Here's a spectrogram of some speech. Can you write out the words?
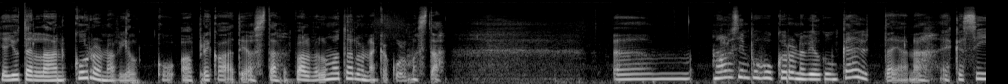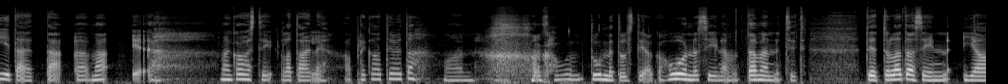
Ja jutellaan koronavilkku-applikaatiosta palvelumuotoilun näkökulmasta. Öm, mä haluaisin puhua koronavilkun käyttäjänä ehkä siitä, että mä, mä en kauheasti lataile applikaatioita. Mä oon tunnetusti aika huono siinä, mutta tämän nyt sitten tietty latasin ja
